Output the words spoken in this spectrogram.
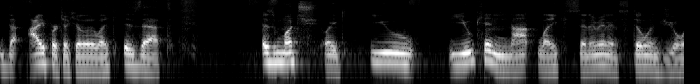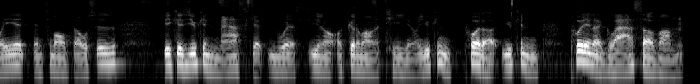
that I particularly like is that as much like you you cannot like cinnamon and still enjoy it in small doses because you can mask it with you know a good amount of tea you know you can put a you can put in a glass of um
